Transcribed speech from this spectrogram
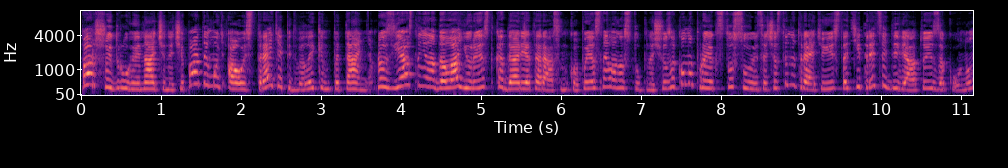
Першої, другої, наче не чіпатимуть, а ось третя під великим питанням. Роз'яснення надала юристка Дар'я Тарасенко. Пояснила наступне, що законопроєкт стосується частини третьої статті 39 закону.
